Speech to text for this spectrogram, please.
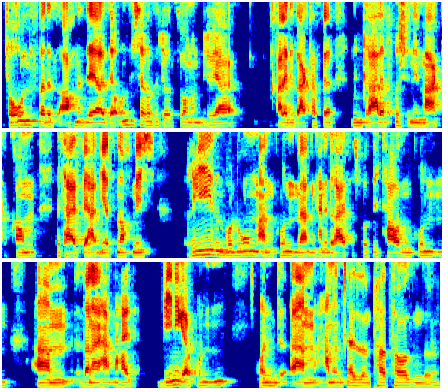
für uns war das auch eine sehr, sehr unsichere Situation. Und wie du ja gerade gesagt hast, wir sind gerade frisch in den Markt gekommen. Das heißt, wir hatten jetzt noch nicht Riesenvolumen an Kunden. Wir hatten keine 30, 40.000 Kunden, ähm, sondern hatten halt weniger Kunden und ähm, haben uns also ein paar Tausend oder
